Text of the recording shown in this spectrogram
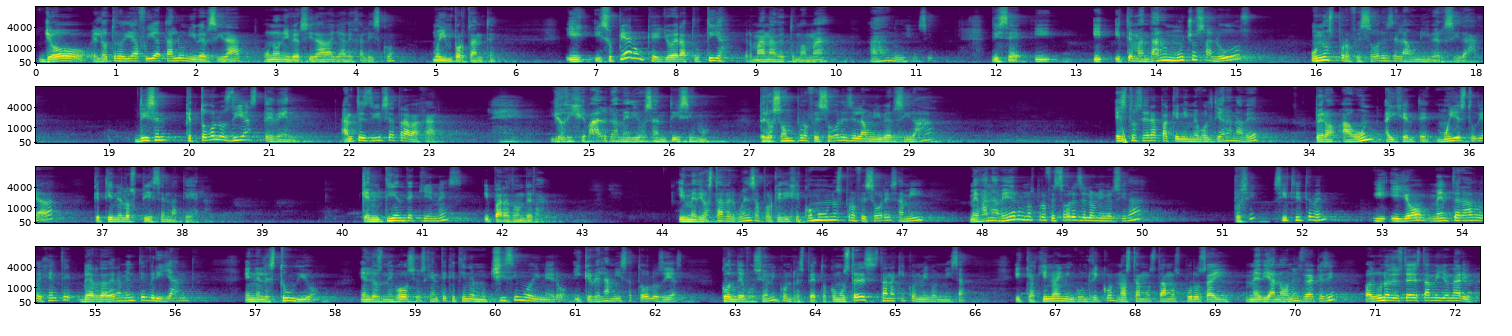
yo el otro día fui a tal universidad, una universidad allá de Jalisco, muy importante y, supieron que yo era tu tía, hermana de tu mamá. Ah, le dije así. Dice, y, y te mandaron muchos saludos unos profesores de la universidad. Dicen que todos los días te ven antes de irse a trabajar. Yo dije, válgame Dios santísimo, pero son profesores de la universidad. Esto era para que ni me voltearan a ver, pero aún hay gente muy estudiada que tiene los pies en la tierra, que entiende quién es y para dónde va. Y me dio hasta vergüenza porque dije, ¿cómo unos profesores a mí me van a ver, unos profesores de la universidad? Pues sí, sí, sí te ven. Y yo me he enterado de gente verdaderamente brillante en el estudio, en los negocios, gente que tiene muchísimo dinero y que ve la misa todos los días con devoción y con respeto. Como ustedes están aquí conmigo en misa, y que aquí no hay ningún rico, no estamos, estamos puros ahí medianones, ¿verdad que sí? ¿O alguno de ustedes está millonario?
